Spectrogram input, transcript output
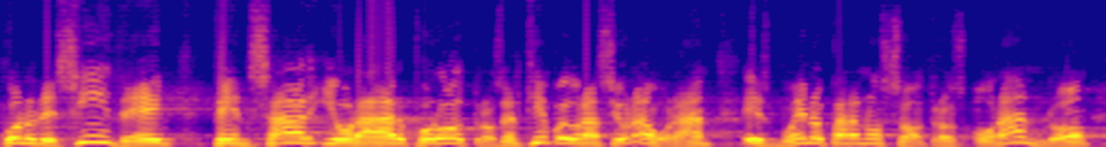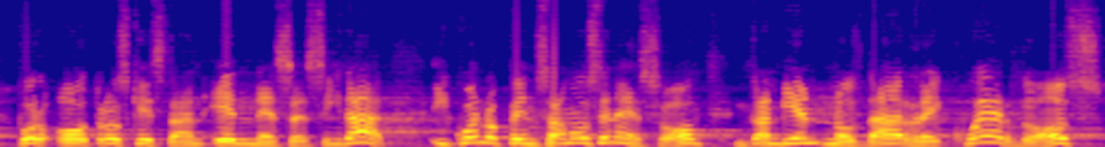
cuando decide pensar y orar por otros. El tiempo de oración ahora es bueno para nosotros, orando por otros que están en necesidad. Y cuando pensamos en eso, también nos da recuerdos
